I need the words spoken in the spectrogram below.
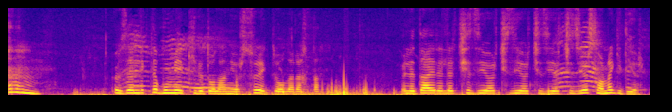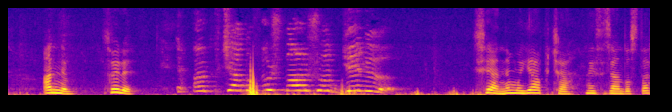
Özellikle bu mevkide dolanıyor sürekli olaraktan. Böyle daireler çiziyor, çiziyor, çiziyor, çiziyor sonra gidiyor. Annem söyle. Bıçağı tutmuş bana şu geliyor. Şey annem o yağ bıçağı. Neyse can dostlar.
